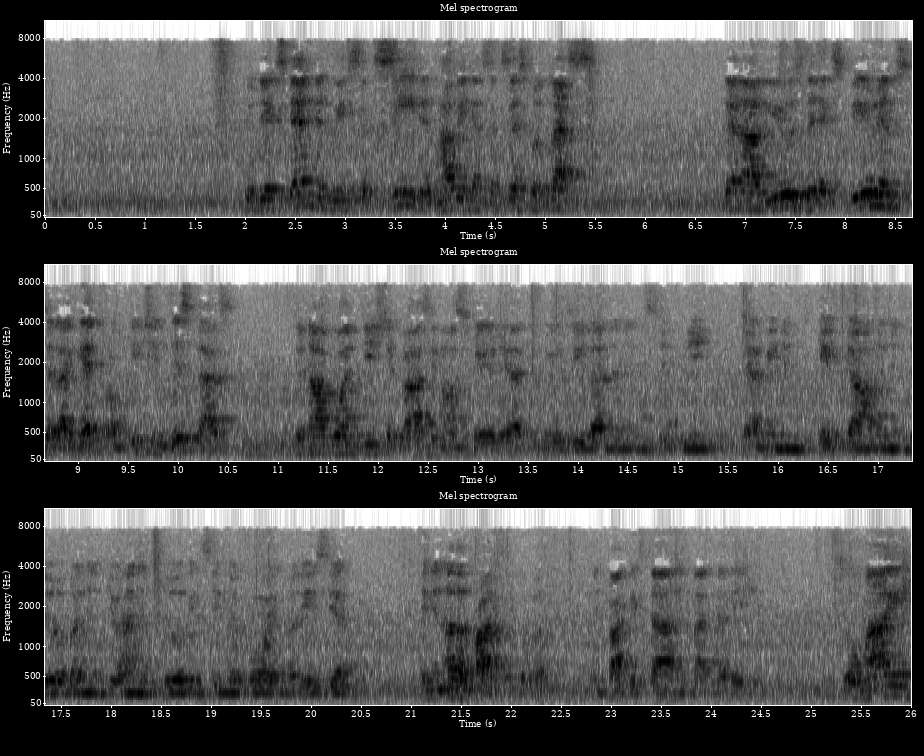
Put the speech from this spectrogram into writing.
To the extent that we succeed in having a successful class, then I'll use the experience that I get from teaching this class to now go and teach the class in Australia, in New Zealand, and in Sydney, I mean in Cape Town, and in Durban, in Johannesburg, in Singapore, in Malaysia, and in other parts of the world, in Pakistan, in Bangladesh. So my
